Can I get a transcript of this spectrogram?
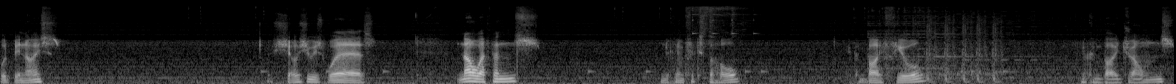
would be nice. Shows you his wares. No weapons. You can fix the hull. You can buy fuel. You can buy drones.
